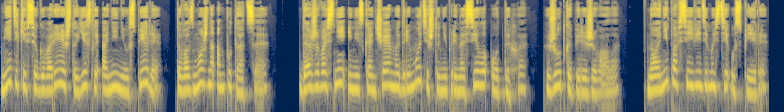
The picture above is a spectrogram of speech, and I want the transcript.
Медики все говорили, что если они не успели, то возможна ампутация. Даже во сне и нескончаемой дремоте, что не приносило отдыха, жутко переживала. Но они, по всей видимости, успели.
